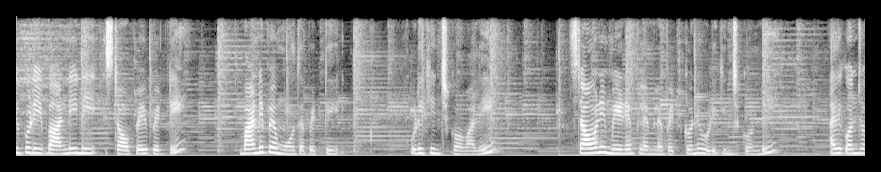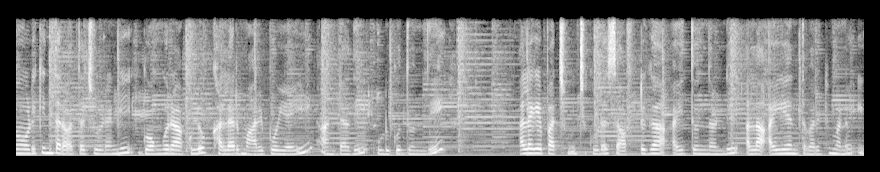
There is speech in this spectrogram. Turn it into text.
ఇప్పుడు ఈ బాండీని స్టవ్ పై పెట్టి బాండీపై మూత పెట్టి ఉడికించుకోవాలి. స్టవ్ని మీడియం ఫ్లేమ్లో పెట్టుకొని ఉడికించుకోండి. అది కొంచెం ఉడికిన తర్వాత చూడండి గోంగూర ఆకులు కలర్ మారిపోయాయి అంటే అది ఉడుకుతుంది. అలాగే పచ్చిమిర్చి కూడా సాఫ్ట్గా అవుతుందండి అలా అయ్యేంత వరకు మనం ఈ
